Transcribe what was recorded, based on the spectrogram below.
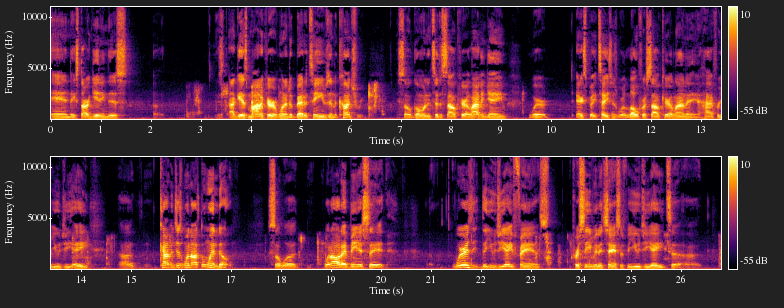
and they start getting this, uh, I guess, moniker of one of the better teams in the country. So going into the South Carolina game, where expectations were low for South Carolina and high for UGA, uh, kind of just went out the window. So, uh, with all that being said, where is the UGA fans perceiving the chances for UGA to uh,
